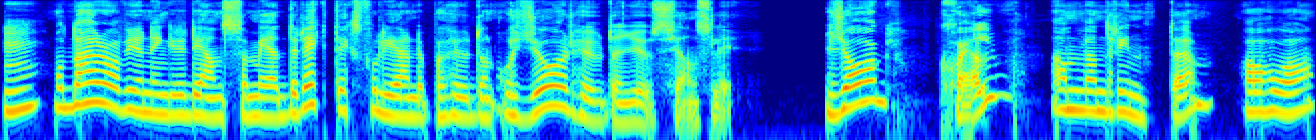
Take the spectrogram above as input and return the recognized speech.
Mm. Och där har vi en ingrediens som är direkt exfolierande på huden och gör huden ljuskänslig. Jag själv använder inte AHA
